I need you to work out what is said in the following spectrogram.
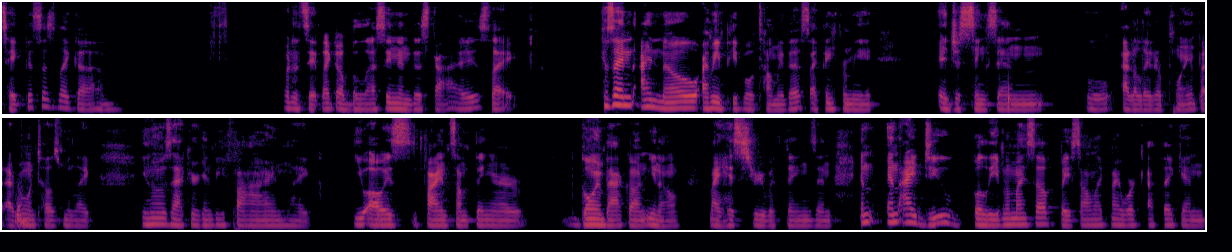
take this as like a what did it say? Like a blessing in disguise, like because I I know. I mean, people tell me this. I think for me, it just sinks in at a later point, but everyone tells me like, you know, Zach, you're gonna be fine. Like you always find something or going back on, you know, my history with things and and and I do believe in myself based on like my work ethic and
